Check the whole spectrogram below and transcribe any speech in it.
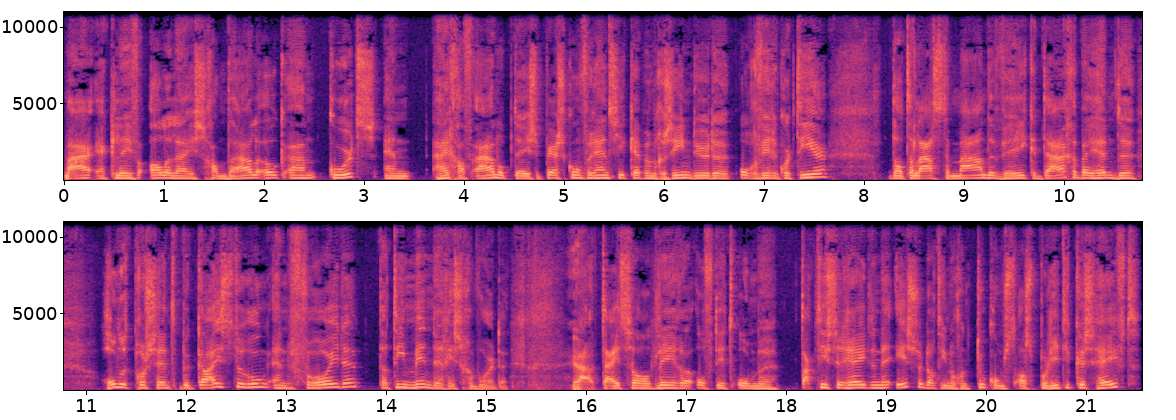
Maar er kleven allerlei schandalen ook aan Koerts. En hij gaf aan op deze persconferentie, ik heb hem gezien, duurde ongeveer een kwartier, dat de laatste maanden, weken, dagen bij hem de 100% begeisterung en freude, dat die minder is geworden. Ja. Nou, tijd zal het leren of dit om uh, tactische redenen is, zodat hij nog een toekomst als politicus heeft.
